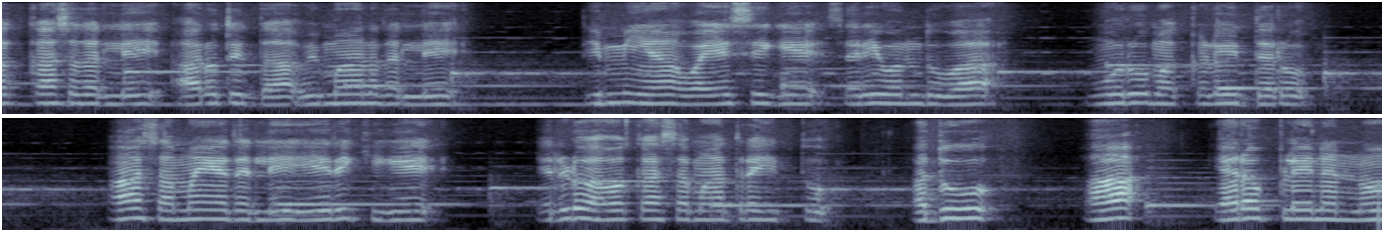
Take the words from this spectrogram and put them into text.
ಆಕಾಶದಲ್ಲಿ ಹಾರುತ್ತಿದ್ದ ವಿಮಾನದಲ್ಲಿ ತಿಮ್ಮಿಯ ವಯಸ್ಸಿಗೆ ಸರಿಹೊಂದುವ ಮೂರು ಮಕ್ಕಳು ಇದ್ದರು. ಆ ಸಮಯದಲ್ಲಿ ಏರಿಕೆಗೆ ಎರಡು ಅವಕಾಶ ಮಾತ್ರ ಇತ್ತು. ಅದು ಆ ಏರೋಪ್ಲೇನನ್ನು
